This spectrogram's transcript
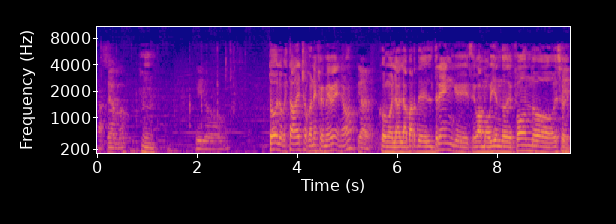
hacerlo, Hmm. pero Todo lo que estaba hecho con FMV, ¿no? claro, Como la, la parte del tren que se va moviendo de fondo. Eso, Sí.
